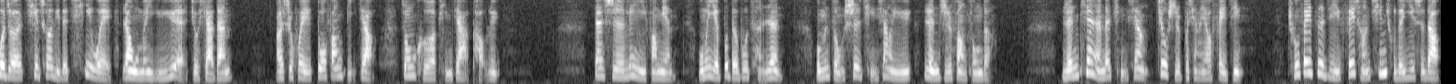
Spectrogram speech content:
或者汽车里的气味让我们愉悦就下单，而是会多方比较、综合评价考虑。但是另一方面，我们也不得不承认，我们总是倾向于认知放松的。人天然的倾向就是不想要费劲，除非自己非常清楚地意识到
